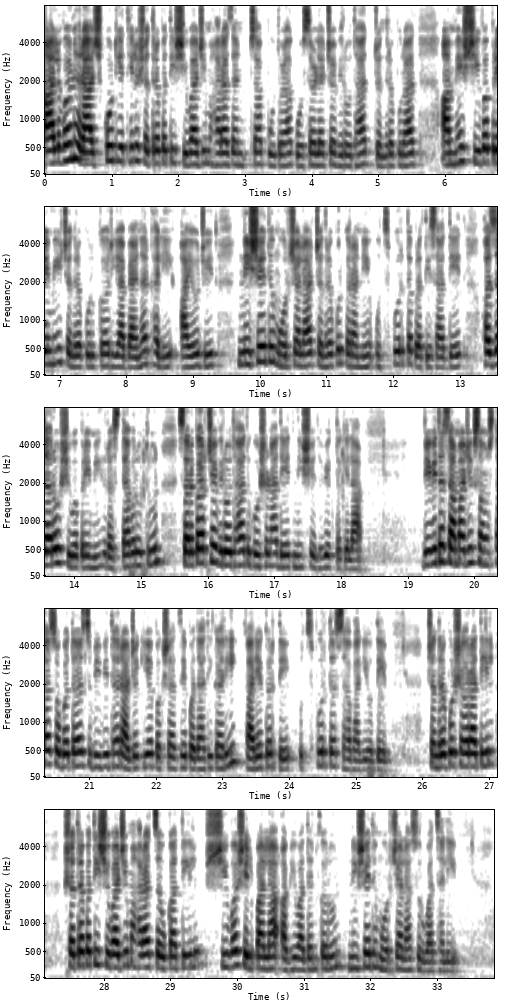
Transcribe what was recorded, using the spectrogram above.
मालवण राजकोट येथील छत्रपती शिवाजी महाराजांचा पुतळा कोसळल्याच्या विरोधात चंद्रपुरात आम्ही शिवप्रेमी चंद्रपूरकर या बॅनरखाली आयोजित निषेध मोर्चाला चंद्रपूरकरांनी उत्स्फूर्त प्रतिसाद देत हजारो शिवप्रेमी रस्त्यावर उतरून सरकारच्या विरोधात घोषणा देत निषेध व्यक्त केला. विविध सामाजिक संस्थांसोबतच विविध राजकीय पक्षाचे पदाधिकारी कार्यकर्ते उत्स्फूर्त सहभागी होते. चंद्रपूर शहरातील छत्रपती शिवाजी महाराज चौकातील शिवशिल्पाला अभिवादन करून निषेध मोर्चाला सुरुवात झाली.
